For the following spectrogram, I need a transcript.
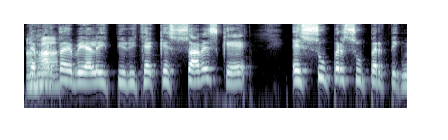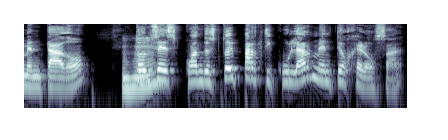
de Ajá. Marta de Beauty Tech, que sabes que es súper, súper pigmentado. Ujú. Entonces, cuando estoy particularmente ojerosa,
